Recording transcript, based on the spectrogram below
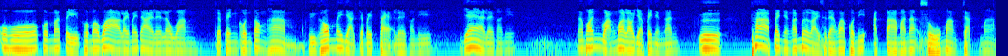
โอ้โห คนมาติคนมาว่าอะไรไม่ได้เลยระวัง จะเป็นคนต้องห้าม คือเขาไม่อยากจะไปแตะเลยคราวนี้ แย่เลยคราวนี้นะเพราะหวังว่าเราอย่าเป็นอย่างนั้น คือถ้าเป็นอย่างนั้นเมื่อไหร่แสดงว่าคนนี้อัตตามานะสูงมากจัดมาก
